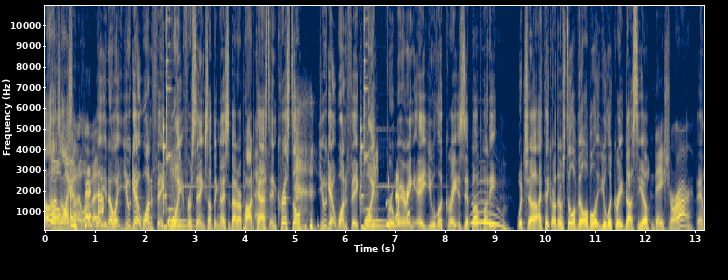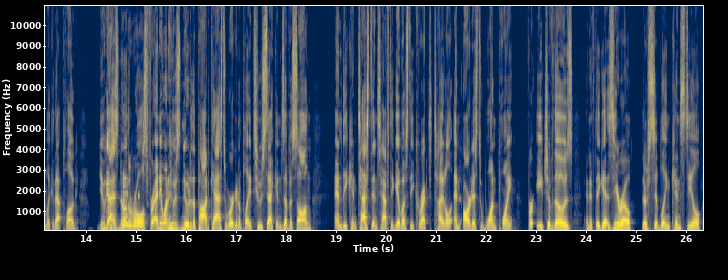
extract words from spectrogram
Oh, that's oh my awesome. God, I love it. Well, you know what? You get one fake point for saying something nice about our podcast. And Crystal, you get one fake point for wearing a You Look Great zip up hoodie, which uh, I think are those still available at youlookgreat.co? They sure are. Bam, look at that plug. You guys know the rules. For anyone who's new to the podcast, we're going to play two seconds of a song, and the contestants have to give us the correct title and artist, one point for each of those. And if they get zero, their sibling can steal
